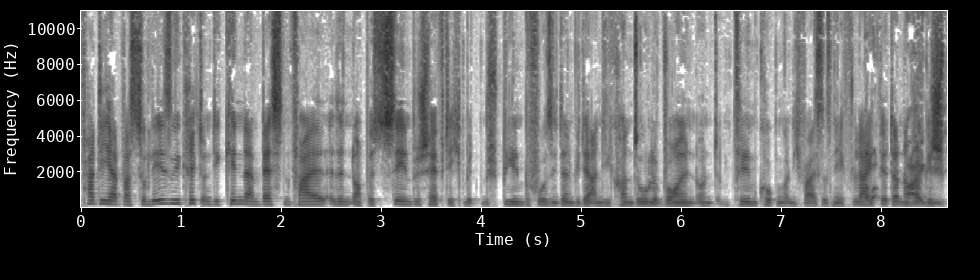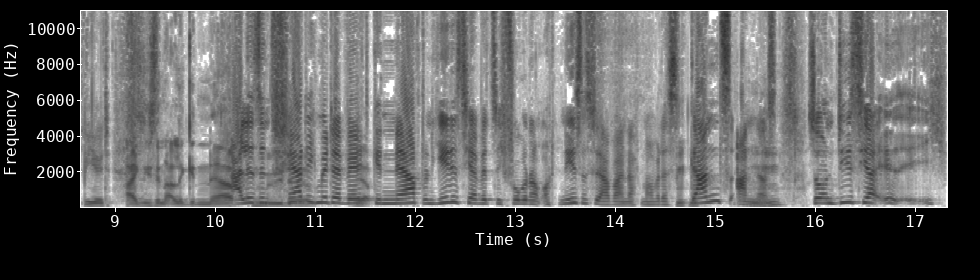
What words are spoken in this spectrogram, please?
Vati hat was zu lesen gekriegt und die Kinder im besten Fall sind noch bis zehn beschäftigt mit dem Spielen, bevor sie dann wieder an die Konsole wollen und einen Film gucken und ich weiß es nicht. Vielleicht Aber wird dann noch mal eigentlich- gespielt. Eigentlich sind alle genervt. Alle sind müde. fertig mit der Welt, Ja. genervt und jedes Jahr wird sich vorgenommen, auch nächstes Jahr Weihnachten machen wir das ganz anders. So und dieses Jahr, äh, ich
